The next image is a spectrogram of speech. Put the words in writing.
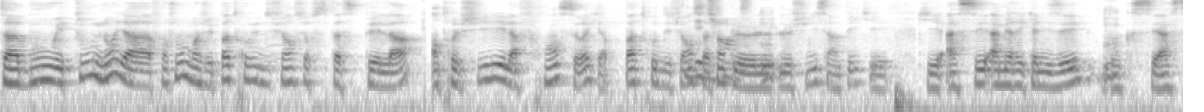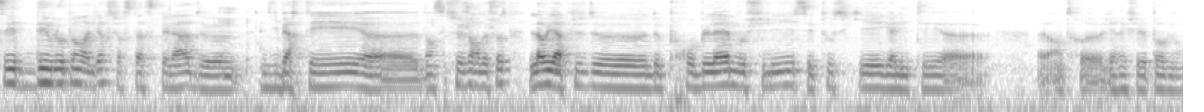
tabou et tout, non, il y a, franchement, moi, j'ai pas trop vu de différence sur cet aspect-là. Entre le Chili et la France, c'est vrai qu'il n'y a pas trop de différence, Des sachant que le, le- le Chili, c'est un pays qui est, qui est assez américanisé, Mm. donc c'est assez développé, on va dire, sur cet aspect-là de Mm. liberté, euh, dans ce- genre de choses. Là où il y a plus de, de problèmes au Chili, c'est tout ce qui est égalité euh, entre les riches et les pauvres, donc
